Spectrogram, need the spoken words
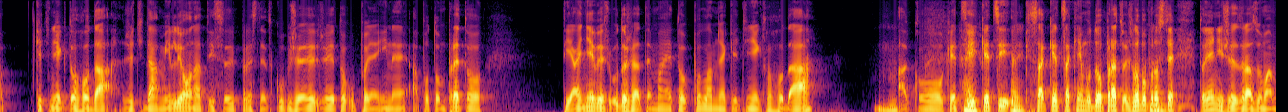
Mhm. keď niekto ho dá, že ti dá milión a ty si presne kúp, že, že je to úplne iné a potom preto ty aj nevieš udržať ten majetok, podľa mňa, keď ti niekto ho dá, Mhm. ako keď si, Hej, keď, si hej. sa, keď sa k nemu dopracuješ, lebo Hej. proste to není, že zrazu mám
